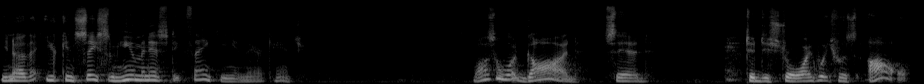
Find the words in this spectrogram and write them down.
You know that you can see some humanistic thinking in there, can't you? Wasn't what God said to destroy, which was all.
